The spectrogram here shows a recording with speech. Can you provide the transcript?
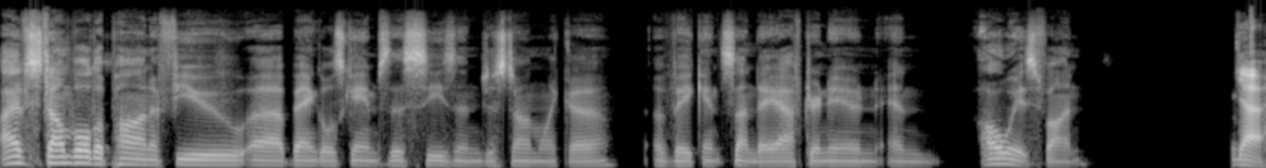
I've stumbled upon a few uh, Bengals games this season just on like a a vacant Sunday afternoon, and always fun. Yeah.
